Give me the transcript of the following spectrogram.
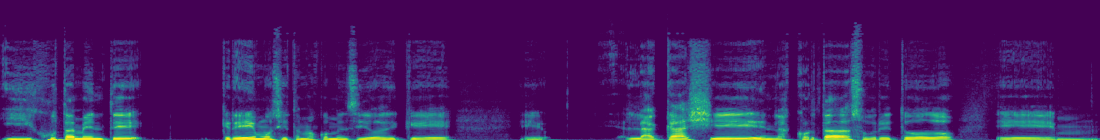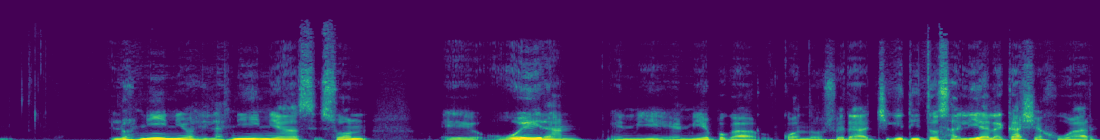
y justamente creemos y estamos convencidos de que eh, la calle, en las cortadas sobre todo, eh, los niños y las niñas son eh, o eran, en mi, en mi época, cuando yo era chiquitito, salía a la calle a jugar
